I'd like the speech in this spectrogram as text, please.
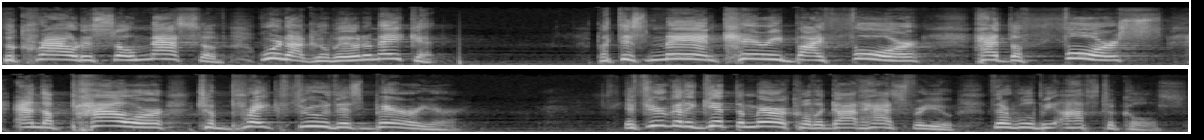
The crowd is so massive. We're not going to be able to make it. But this man, carried by four, had the force and the power to break through this barrier. If you're going to get the miracle that God has for you, there will be obstacles.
